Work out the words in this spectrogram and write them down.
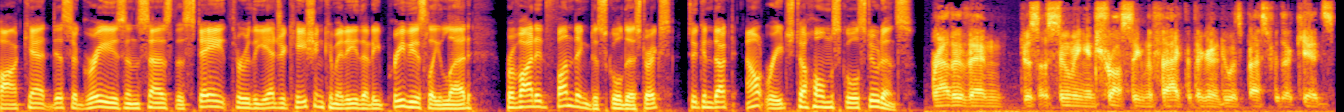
Paquette disagrees and says the state, through the education committee that he previously led, provided funding to school districts to conduct outreach to homeschool students. Rather than just assuming and trusting the fact that they're going to do what's best for their kids,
